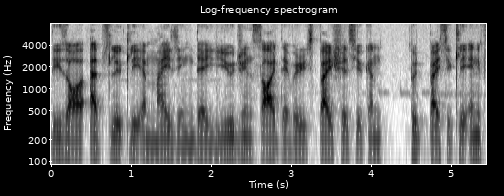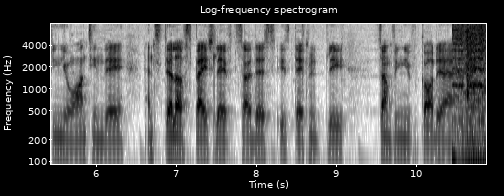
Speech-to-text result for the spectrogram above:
These are absolutely amazing. They're huge inside, they're very spacious. You can put basically anything you want in there and still have space left. So this is definitely something you've got to have.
